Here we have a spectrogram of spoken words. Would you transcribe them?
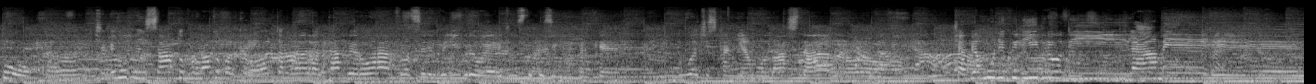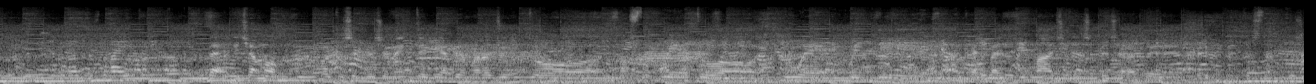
Boh, eh, ci abbiamo pensato, provato qualche volta, però in realtà per ora forse l'equilibrio è giusto così, perché due ci scanniamo e basta, però cioè, abbiamo un equilibrio di lame e... Beh, diciamo molto semplicemente che abbiamo raggiunto il nostro quieto in due quindi anche a livello di immagine ci piacerebbe stare così.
